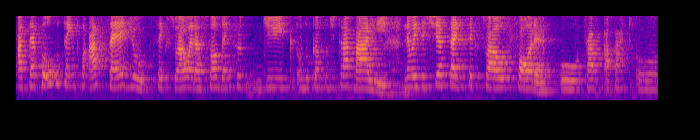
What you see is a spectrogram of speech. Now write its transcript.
até pouco tempo assédio sexual era só dentro de, do campo de trabalho. Isso. Não existia assédio sexual fora o, tra- a parte, o,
